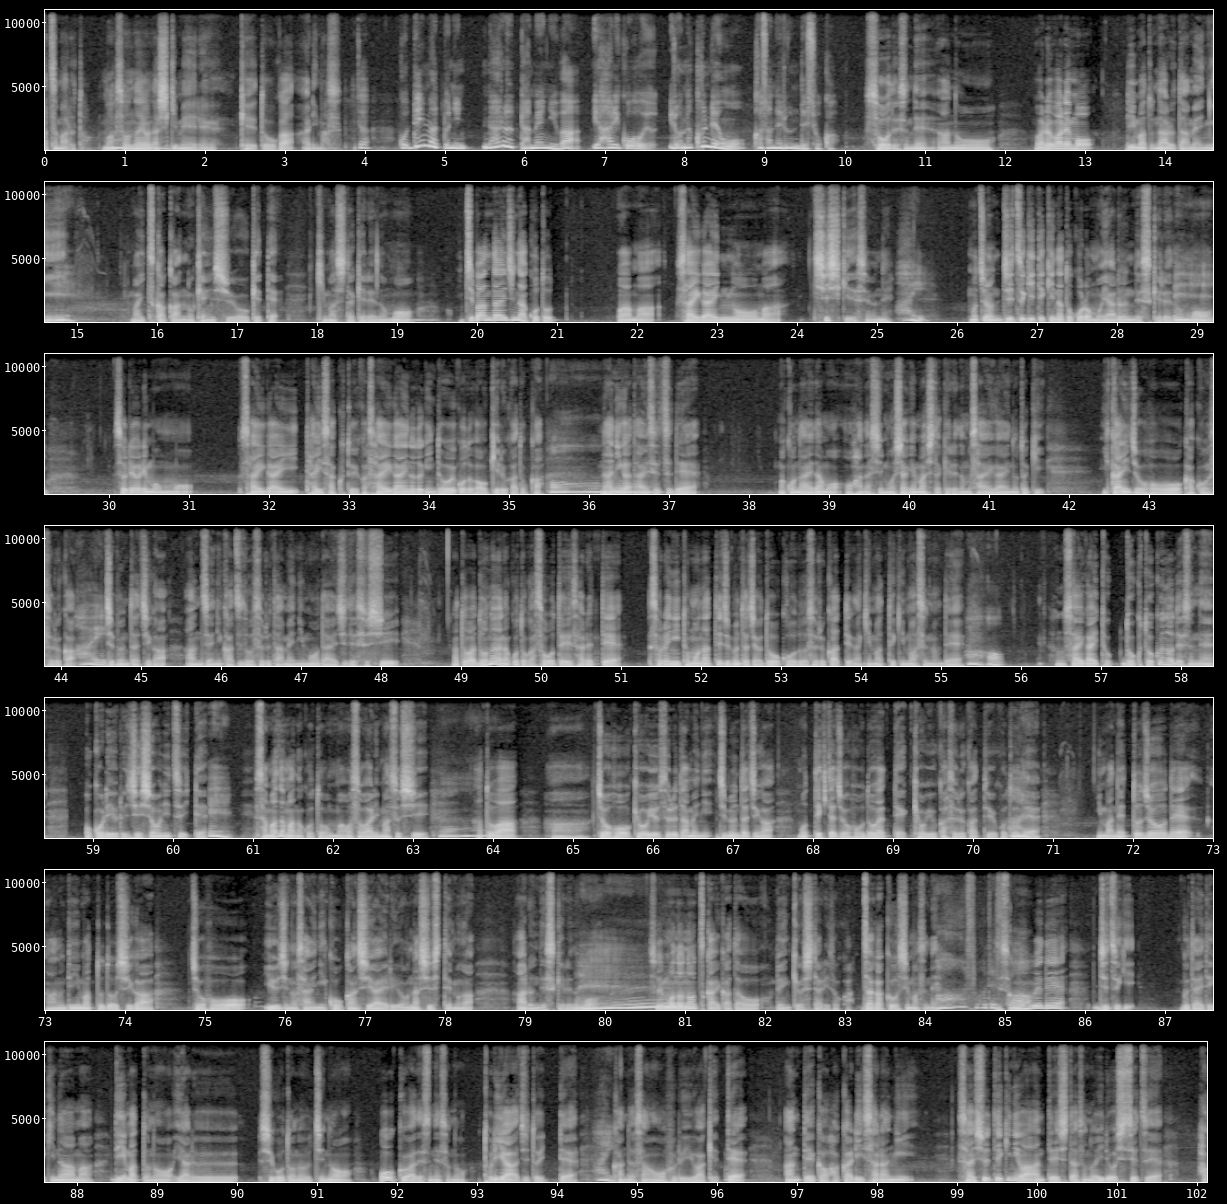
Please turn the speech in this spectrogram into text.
集まると、まあ、そんなような指揮命令系統があります。じゃあこう DMAT になるためにはやはりこういろんな訓練を重ねるんでしょうか？そうですね。あの我々も DMAT になるために、ええ、まあ、5日間の研修を受けてきましたけれども、一番大事なことはまあ災害のまあ知識ですよね、はい、もちろん実技的なところもやるんですけれども、えー、それよりももう災害対策というか災害の時にどういうことが起きるかとか何が大切で、まあ、この間もお話申し上げましたけれども災害の時いかに情報を確保するか、はい、自分たちが安全に活動するためにも大事ですしあとはどのようなことが想定されてそれに伴って自分たちがどう行動するかっていうのは決まってきますので、はその災害独特のですね起こりうる事象についてさまざまなことをまあ教わりますしあとはあ情報を共有するために自分たちが持ってきた情報をどうやって共有化するかということで、はい、今ネット上であの DMAT 同士が情報を有事の際に交換し合えるようなシステムがあるんですけれどもそういうものの使い方を勉強したりとか座学をしますね。あそうですその上で実技具体的な、まあ、DMAT のやる仕事のうちの多くはですねそのトリアージといって患者さんをふるい分けて安定化を図りさらに最終的には安定したその医療施設へ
